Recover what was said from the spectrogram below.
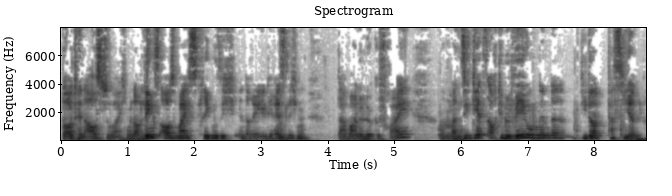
dorthin auszuweichen. Wenn du auch links ausweichst, kriegen sich in der Regel die restlichen, da war eine Lücke frei. Und man sieht jetzt auch die Bewegungen, die dort passieren.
